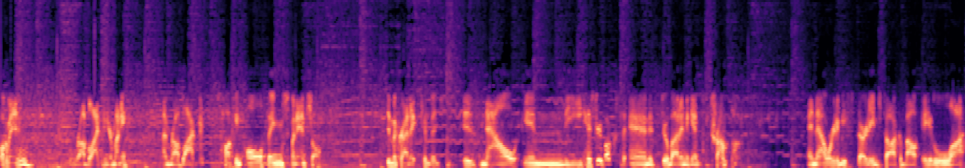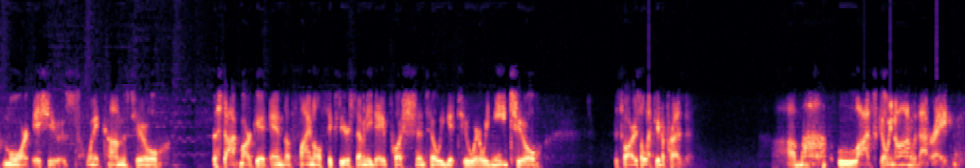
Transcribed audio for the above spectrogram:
Welcome in. Rob Black and your money. I'm Rob Black, talking all things financial. Democratic convention is now in the history books, and it's Joe Biden against Trump. And now we're going to be starting to talk about a lot more issues when it comes to the stock market and the final 60 or 70 day push until we get to where we need to as far as electing a president. Um, lots going on with that, right?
